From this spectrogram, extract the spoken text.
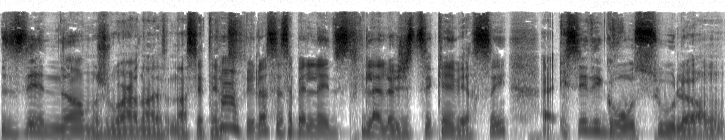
énormes joueurs dans, dans cette industrie-là. Ça s'appelle l'industrie de la logistique inversée. Euh, et c'est des gros sous. Là. On,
